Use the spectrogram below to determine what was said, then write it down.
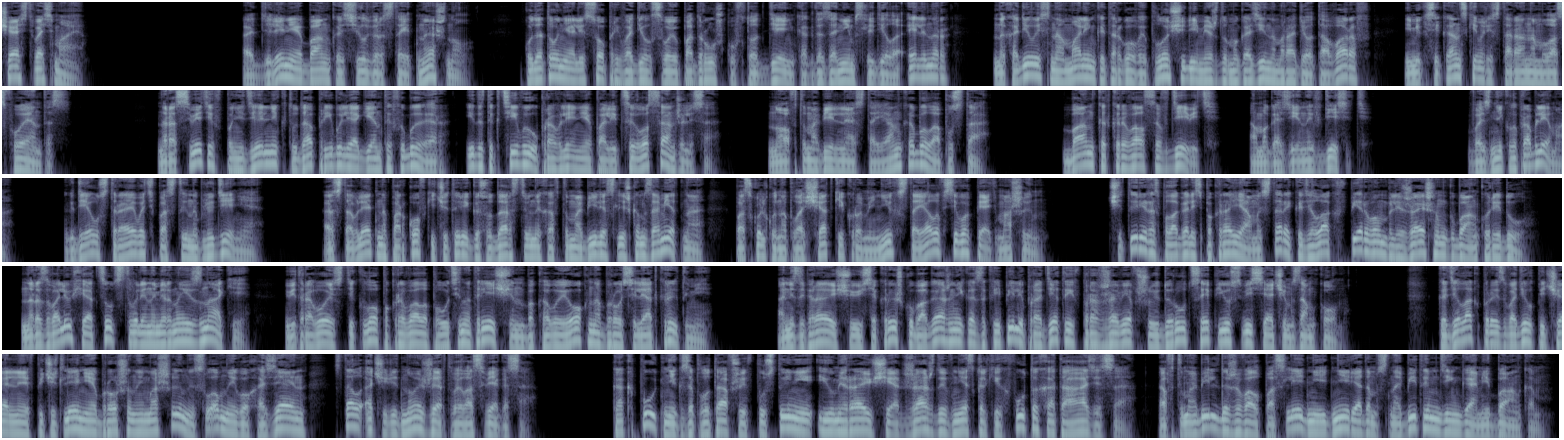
Часть восьмая. Отделение банка Silver State National, куда Тони Алисо приводил свою подружку в тот день, когда за ним следила Элинор, находилось на маленькой торговой площади между магазином радиотоваров и мексиканским рестораном Лас Фуэнтес. На рассвете в понедельник туда прибыли агенты ФБР и детективы управления полиции Лос-Анджелеса, но автомобильная стоянка была пуста. Банк открывался в 9, а магазины в 10. Возникла проблема. Где устраивать посты наблюдения? Оставлять на парковке четыре государственных автомобиля слишком заметно, поскольку на площадке кроме них стояло всего пять машин. Четыре располагались по краям, и старый Кадиллак в первом ближайшем к банку ряду. На развалюхе отсутствовали номерные знаки, ветровое стекло покрывало паутина трещин, боковые окна бросили открытыми а незапирающуюся крышку багажника закрепили продетой в проржавевшую дыру цепью с висячим замком. Кадиллак производил печальное впечатление брошенной машины, словно его хозяин стал очередной жертвой Лас-Вегаса. Как путник, заплутавший в пустыне и умирающий от жажды в нескольких футах от оазиса, автомобиль доживал последние дни рядом с набитым деньгами банком.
